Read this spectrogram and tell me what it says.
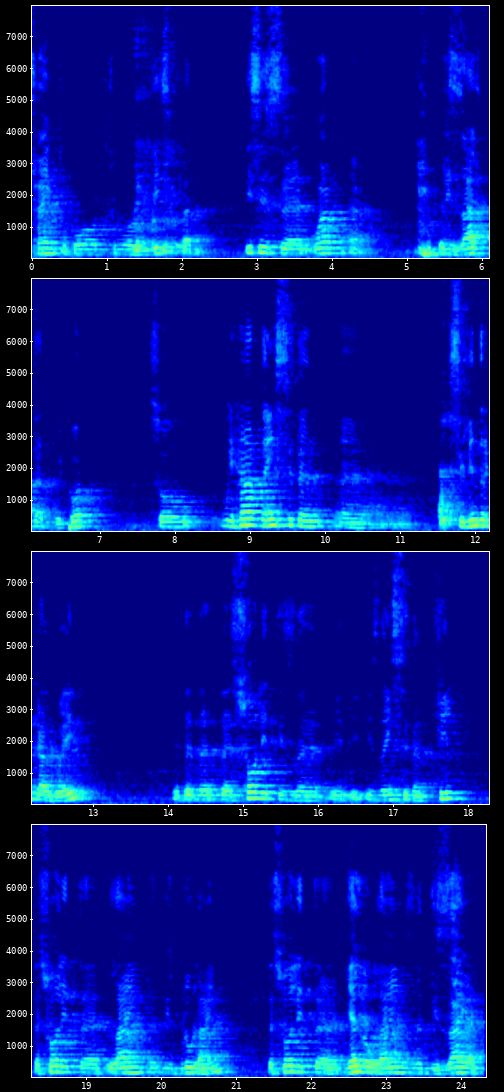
time to go through all of this, but this is uh, one uh, result that we got. So we have the incident uh, cylindrical wave. The, the, the, solid is the, is the incident field. The solid uh, line, uh, this blue line. The solid uh, yellow line is the desired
